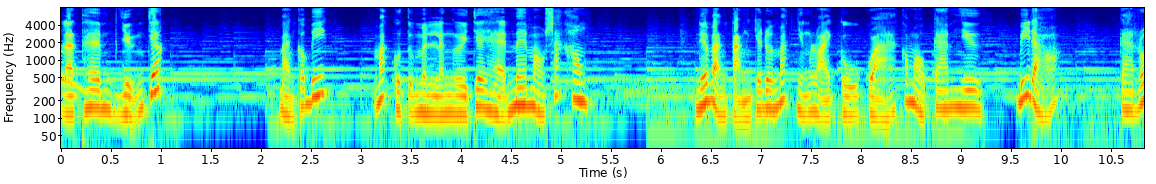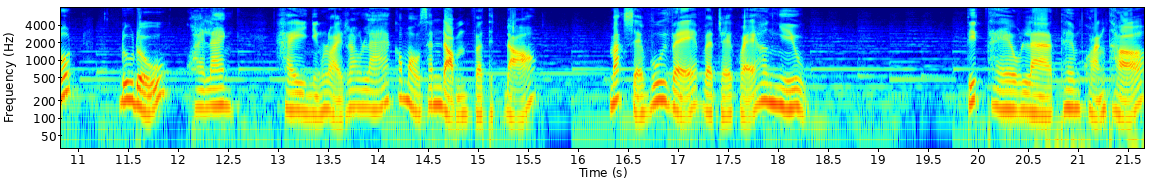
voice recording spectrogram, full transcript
là thêm dưỡng chất. Bạn có biết mắt của tụi mình là người chơi hệ mê màu sắc không? Nếu bạn tặng cho đôi mắt những loại củ quả có màu cam như bí đỏ, cà rốt, đu đủ, khoai lang hay những loại rau lá có màu xanh đậm và thịt đỏ mắt sẽ vui vẻ và trẻ khỏe hơn nhiều. Tiếp theo là thêm khoảng thở.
